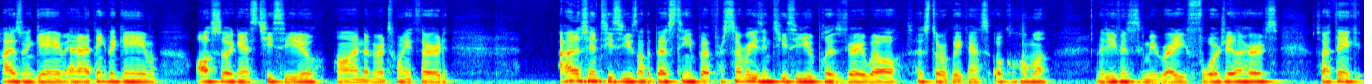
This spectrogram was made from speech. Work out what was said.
Heisman game and I think the game also against TCU on November 23rd. I understand TCU is not the best team, but for some reason TCU plays very well historically against Oklahoma, and the defense is going to be ready for Jalen Hurts. So I think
